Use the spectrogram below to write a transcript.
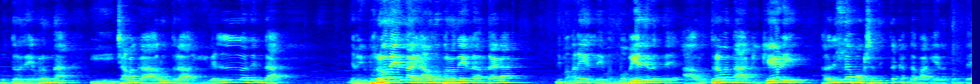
ರುದ್ರದೇವರನ್ನು ಈ ಚಮಕ, ರುದ್ರ ಇವೆಲ್ಲದಿಂದ ನಿಮಗೆ ಬರೋದೇ ಇಲ್ಲ, ಯಾವುದೂ ಬರೋದೇ ಇಲ್ಲ ಅಂದಾಗ ನಿಮ್ಮ ಮನೆಯಲ್ಲಿ ಒಂದು ಮೊಬೈಲ್ ಇರುತ್ತೆ, ಆ ರುದ್ರವನ್ನು ಹಾಕಿ ಕೇಳಿ ಅದರಿಂದ ಮೋಕ್ಷ ಸಿಗ್ತಕ್ಕಂಥ ಭಾಗ್ಯ ಇರುತ್ತಂತೆ.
